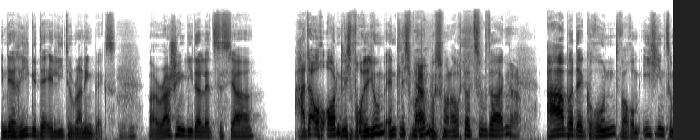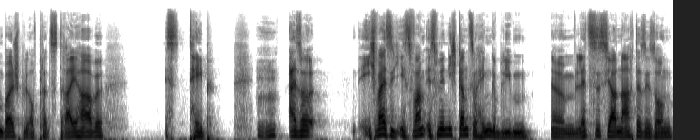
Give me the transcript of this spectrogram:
in der Riege der Elite Running Backs. Mhm. War Rushing Leader letztes Jahr, hatte auch ordentlich Volume, endlich mal, ja. muss man auch dazu sagen. Ja. Aber der Grund, warum ich ihn zum Beispiel auf Platz 3 habe, ist Tape. Mhm. Also, ich weiß nicht, es war, ist mir nicht ganz so hängen geblieben. Ähm, letztes Jahr nach der Saison,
